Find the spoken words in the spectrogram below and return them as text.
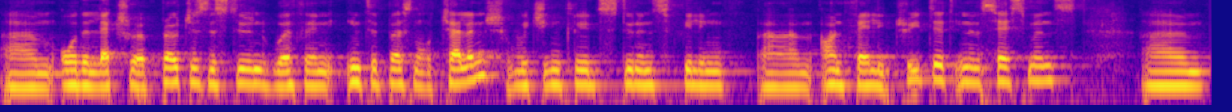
um, or the lecturer approaches the student with an interpersonal challenge, which includes students feeling um, unfairly treated in assessments. Um,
